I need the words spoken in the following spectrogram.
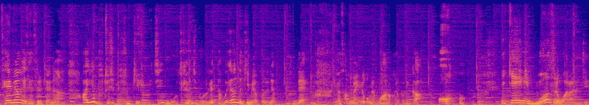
세 명이서 했을 때는 아 이게 도대체 무슨 게임이지? 뭐 어떻게 하는지 모르겠다. 뭐 이런 느낌이었거든요. 근데 아, 여섯 명 일곱 명 모아놓고 해보니까 어, 이 게임이 무엇을 원하는지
